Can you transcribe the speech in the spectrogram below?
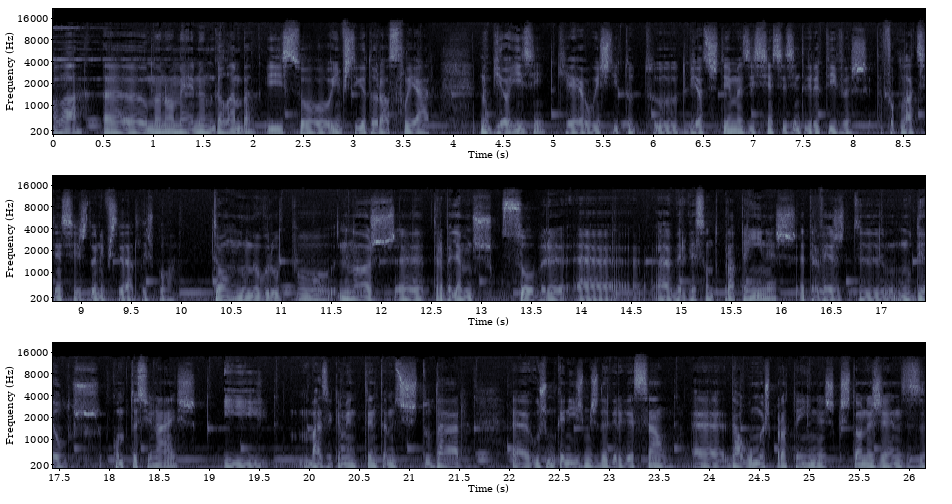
Olá, uh, o meu nome é Nuno Galamba e sou investigador auxiliar no BioEasy, que é o Instituto de Biosistemas e Ciências Integrativas da Faculdade de Ciências da Universidade de Lisboa. Então, no meu grupo, nós uh, trabalhamos sobre a, a agregação de proteínas através de modelos computacionais e basicamente tentamos estudar uh, os mecanismos de agregação uh, de algumas proteínas que estão na gênese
